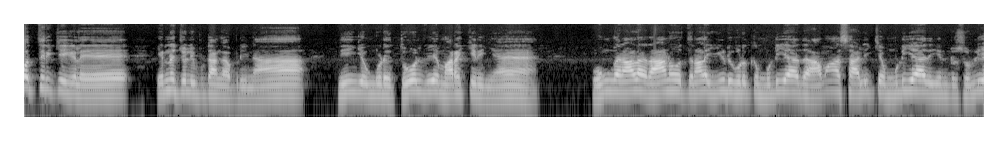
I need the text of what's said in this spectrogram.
பத்திரிகைகளே என்ன சொல்லிவிட்டாங்க அப்படின்னா நீங்கள் உங்களுடைய தோல்வியை மறைக்கிறீங்க. உங்களால் இராணுவத்தினால் ஈடு கொடுக்க முடியாது அமாசை அழிக்க முடியாது என்று சொல்லி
